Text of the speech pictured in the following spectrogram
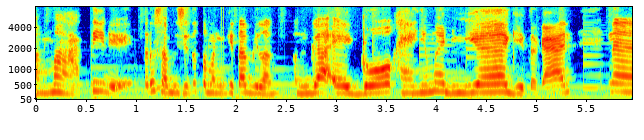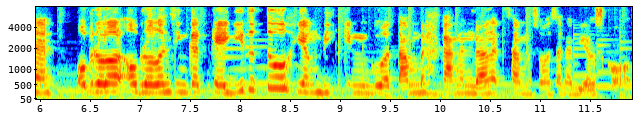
yang mati deh. Terus habis itu teman kita bilang, enggak ego, kayaknya mah dia gitu kan. Nah, obrolan-obrolan singkat kayak gitu tuh yang bikin gue tambah kangen banget sama suasana bioskop.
